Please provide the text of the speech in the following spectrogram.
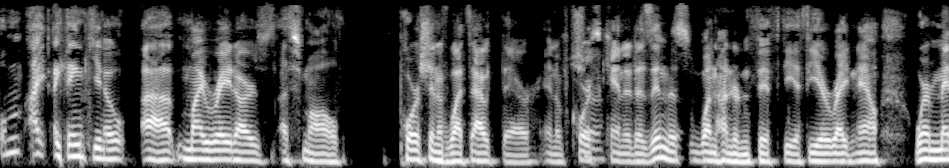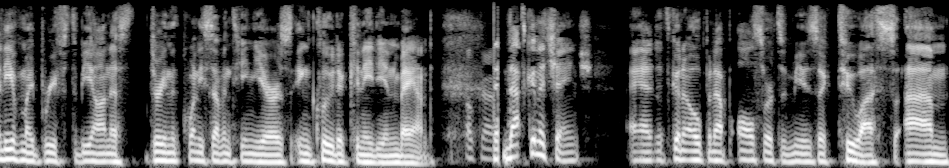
Um, I, I think, you know, uh, my radar's a small portion of what's out there. And of course, Sure. Canada's in this 150th year right now, where many of my briefs, to be honest, during the 2017 years include a Canadian band. Okay. That's going to change. And it's going to open up all sorts of music to us, um,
